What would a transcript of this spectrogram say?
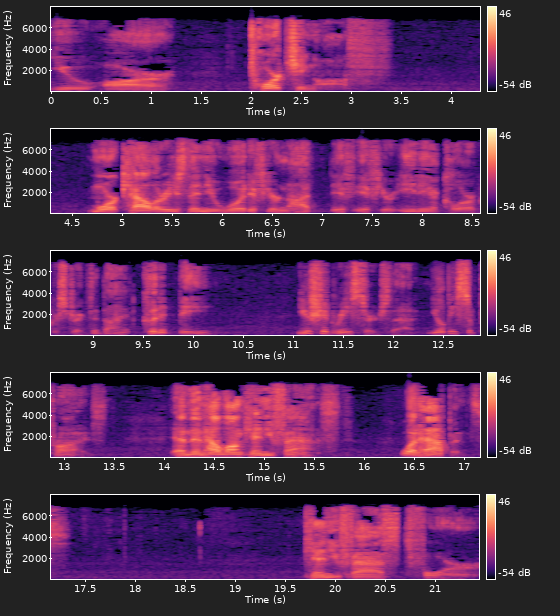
you are torching off more calories than you would if you're not, if, if you're eating a caloric restricted diet? Could it be? You should research that. You'll be surprised. And then how long can you fast? What happens? Can you fast for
